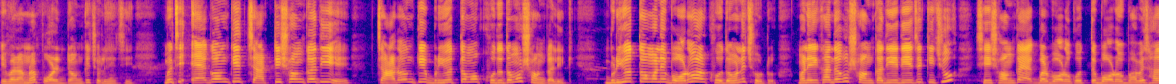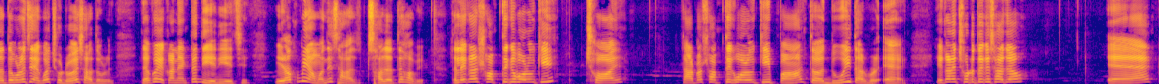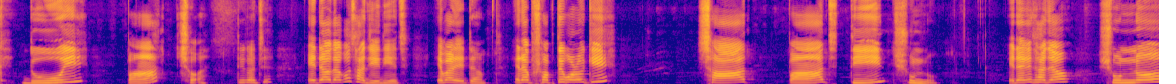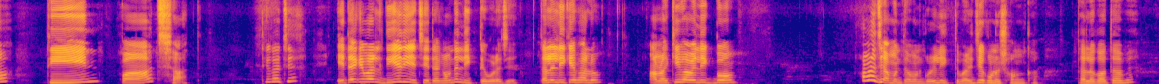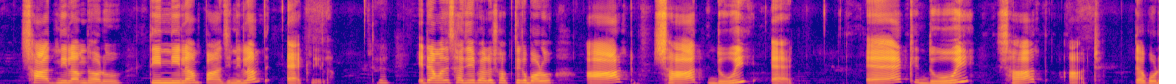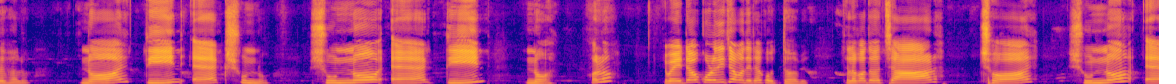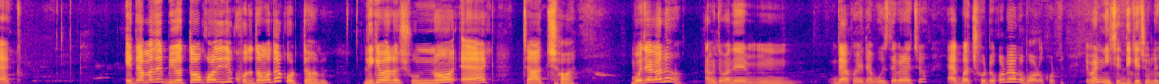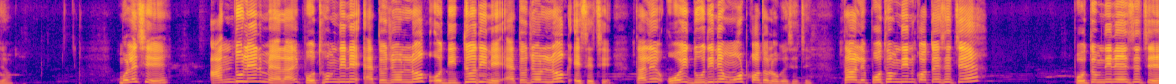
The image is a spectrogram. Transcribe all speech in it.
এবার আমরা পরের অঙ্কে চলে এসেছি। বলছি, এক অঙ্কে চারটি সংখ্যা দিয়ে চার অঙ্কে বৃহত্তম ক্ষুদ্রতম সংখ্যা লিখি। বৃহত্তম মানে বড় আর ক্ষুদ্র মানে ছোট। মানে এখানে দেখো সংখ্যা দিয়ে দিয়েছে কিছু, সেই সংখ্যা একবার বড় করতে বড়োভাবে সাজাতে বলেছে, একবার ছোটোভাবে সাজাতে বলেছে। দেখো এখানে একটা দিয়ে দিয়েছে। এরকমই আমাদের সাজ- সাজাতে হবে। তাহলে এখানে সব থেকে বড় কি? ছয় তারপর সব থেকে বড়ো কি? পাঁচ দুই, তারপর এক। এখানে ছোট থেকে সাজাও। এক, দুই, পাঁচ, ছয়। ঠিক আছে? এটাও দেখো সাজিয়ে দিয়েছে। এবার এটা। এটা সবথেকে বড় কি? সাত, পাঁচ, তিন, শূন্য। এটাকে সাজাও। শূন্য, তিন, পাঁচ, সাত। ঠিক আছে? এটাকে এবার দিয়ে দিয়েছে। এটাকে আমাদের লিখতে বলেছে। তাহলে লিখে ফেলো। আমরা কীভাবে লিখব? আমরা যেমন তেমন করে লিখতে পারি, যে কোনো সংখ্যা। তাহলে কত হবে? সাত নিলাম ধরো, তিন নিলাম, পাঁচ নিলাম, এক নিলাম। ঠিক আছে? এটা আমাদের সাজিয়ে ফেলো সব থেকে বড়ো। আট, সাত, দুই, এক। এক, দুই, সাত, আট। এটা করে ফেলো। নয়, তিন, এক, শূন্য। শূন্য, এক, তিন, নয়। হলো? এবার এটাও করে দিচ্ছি আমাদের এটা করতে হবে। তাহলে কত চার, ছয়, শূন্য, এক। এটা আমাদের বৃহত্তম করে দিয়েছে ক্ষুদ্রতমটা করতে হবে। লিখে ফেলো, শূন্য, এক, চার, ছয়। বোঝা গেল? আমি তোমাদের দেখো, এটা বুঝতে পেরেছ? একবার ছোট করবে, একবার বড় করবে। এবার নিচের দিকে চলে যাও। বলেছে, আন্দুলের মেলায় প্রথম দিনে এতজন লোক ও দ্বিতীয় দিনে এতজন লোক এসেছে। তাহলে ওই দুদিনে মোট কত লোক এসেছে? তাহলে প্রথম দিন কত এসেছে? প্রথম দিনে এসেছে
